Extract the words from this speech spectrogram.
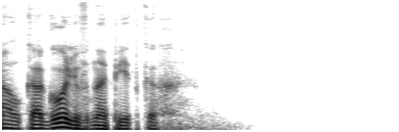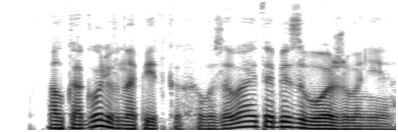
Алкоголь в напитках. Алкоголь в напитках вызывает обезвоживание,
